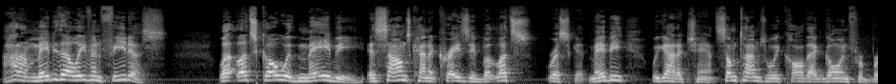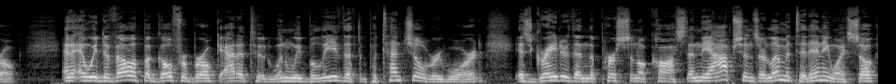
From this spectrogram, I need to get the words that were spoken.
I don't maybe they'll even feed us. Let, us go with maybe. It sounds kind of crazy, but let's risk it. Maybe we got a chance. Sometimes we call that going for broke. And, and we develop a go for broke attitude when we believe that the potential reward is greater than the personal cost. And the options are limited anyway, so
